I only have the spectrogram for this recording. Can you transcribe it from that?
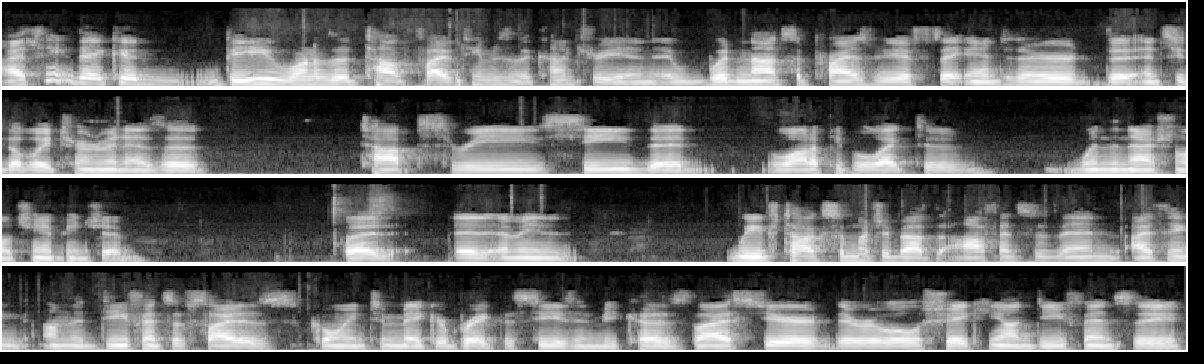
I think they could be one of the top five teams in the country, and it would not surprise me if they enter the NCAA tournament as a top three seed that a lot of people like to win the national championship. But it, I mean, we've talked so much about the offensive end. I think on the defensive side is going to make or break the season because last year they were a little shaky on defense. They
